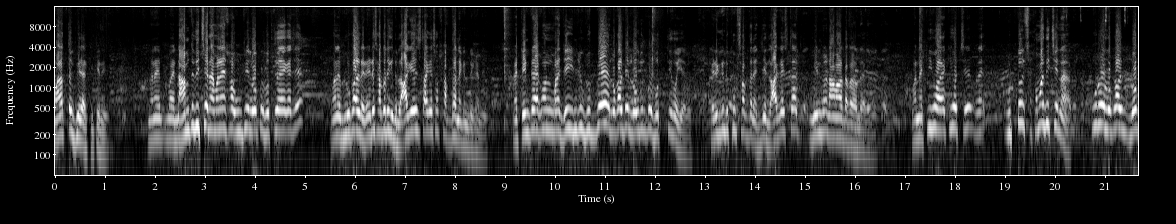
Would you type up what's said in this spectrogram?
মারাত্মক ভিড় আর কি ট্রেনে মানে মানে নামতে দিচ্ছে না মানে সব উঠে লোক ভর্তি হয়ে গেছে। মানে লোকাল ট্রেন এটা সাবধানে কিন্তু লাগেজ টাগেজ সব সাবধানে কিন্তু এখানে। মানে ট্রেনটা এখন মানে যেই ইঞ্জিন ঢুকবে লোকাল ট্রেন লোকজন পুরো ভর্তি হয়ে যাবে। এটা কিন্তু খুব সাবধানে, যে লাগেজটা মেন করে নামার ব্যাপার হলো এখানে। মানে কি হয়, কি হচ্ছে মানে উঠতে সময় দিচ্ছে না। পুরো লোকাল লোক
